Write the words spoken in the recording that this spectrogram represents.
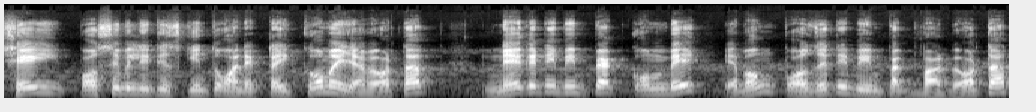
সেই পসিবিলিটিস কিন্তু অনেকটাই কমে যাবে। অর্থাৎ নেগেটিভ ইম্প্যাক্ট কমবে এবং পজিটিভ ইম্প্যাক্ট বাড়বে। অর্থাৎ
